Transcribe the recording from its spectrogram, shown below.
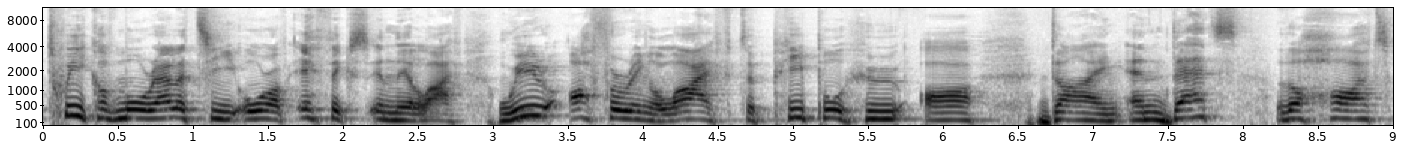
tweak of morality or of ethics in their life. We're offering life to people who are dying. And that's the heart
